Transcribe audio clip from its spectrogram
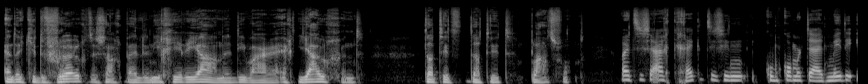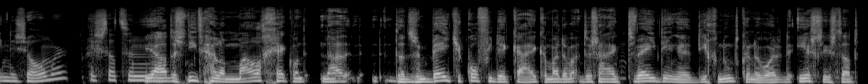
En dat je de vreugde zag bij de Nigerianen. Die waren echt juichend dat dit, dat dit plaatsvond. Maar het is eigenlijk gek. Het is in komkommertijd midden in de zomer. Is dat een. Ja, dat is niet helemaal gek. Want nou, dat is een beetje koffiedik kijken. Maar er, zijn eigenlijk twee dingen die genoemd kunnen worden. De eerste is dat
